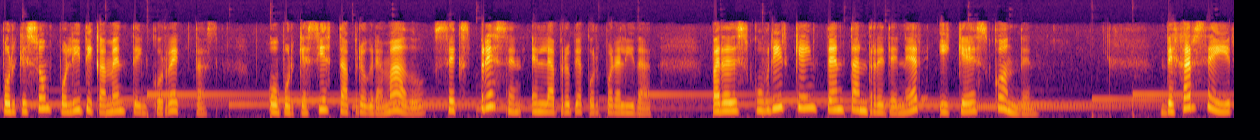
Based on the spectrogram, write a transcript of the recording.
porque son políticamente incorrectas o porque así está programado, se expresen en la propia corporalidad para descubrir qué intentan retener y qué esconden. Dejarse ir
